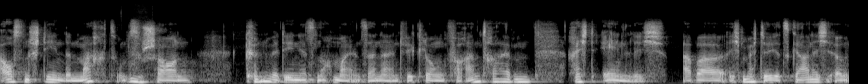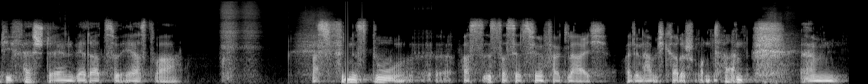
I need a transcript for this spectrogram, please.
außenstehenden Macht, um mhm. zu schauen, können wir den jetzt nochmal in seiner Entwicklung vorantreiben? Recht ähnlich. Aber ich möchte jetzt gar nicht irgendwie feststellen, wer da zuerst war. Was findest du, äh, was ist das jetzt für ein Vergleich? Weil den habe ich gerade spontan ähm,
